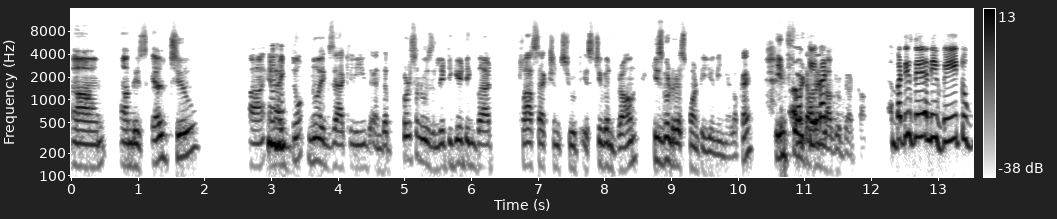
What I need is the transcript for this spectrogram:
um, on this L2 uh, and mm-hmm. I don't know exactly. And the person who is litigating that class action suit is Stephen Brown. He's going to respond to you in email, okay? Info okay, at rnlawgroup.com. But is there any way to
